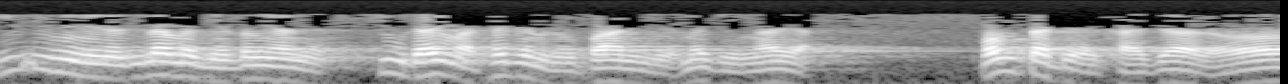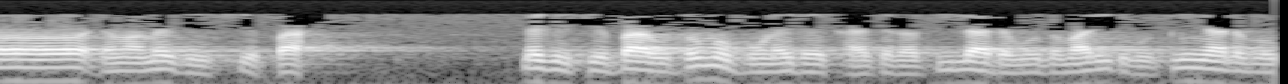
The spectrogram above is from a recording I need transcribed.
ကြီးကြီးနေတဲ့သီလမဲ့ခြင်း300နဲ့ကျူတိုင်းမှာထိုက်တဲ့လိုပါနေတဲ့မဲ့ခြင်း900ပေါင်းတတ်တဲ့အခါကျတော့ဓမ္မမဲ့ခြင်း7ပါးလက်ကြီး7ပါးကိုသုံးဖို့ပုံလိုက်တဲ့အခါကျတော့သီလတဘုံသမာဓိတဘုံပညာတဘုံ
